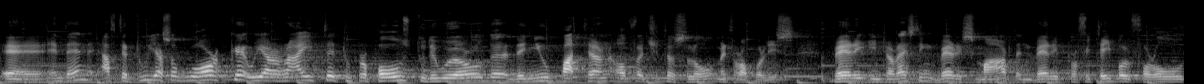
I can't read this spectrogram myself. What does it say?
Uh, and then after two years of work, uh, we are right to propose to the world uh, the new pattern of Cittaslow Metropolis. Very interesting, very smart and very profitable for all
